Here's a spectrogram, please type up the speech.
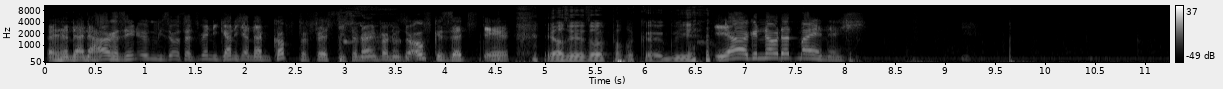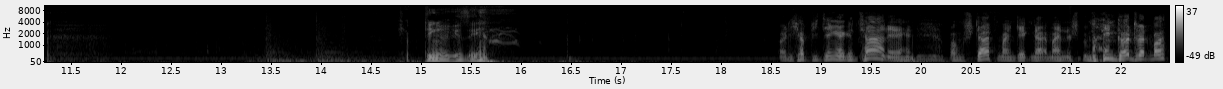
Äh, Deine Haare sehen irgendwie so aus, als wären die gar nicht an deinem Kopf befestigt, sondern einfach nur so aufgesetzt, ey. Ja, so, so Perücke irgendwie. Ja, genau das meine ich. Ich habe Dinge gesehen. Ich habe die Dinger getan, ey. Warum startet mein Gegner? Mein, mein Gott, was macht?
